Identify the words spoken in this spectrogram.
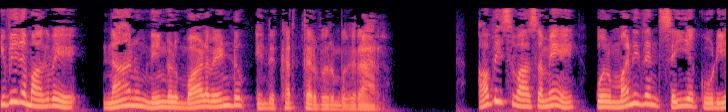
இவ்விதமாகவே நானும் நீங்களும் வாழ வேண்டும் என்று கர்த்தர் விரும்புகிறார். அவிசுவாசமே ஒரு மனிதன் செய்யக்கூடிய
